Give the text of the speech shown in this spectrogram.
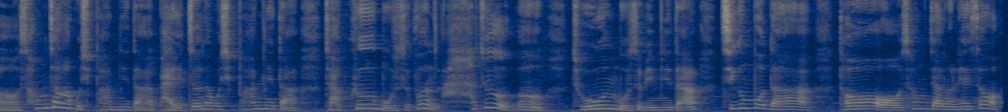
어, 성장하고 싶어 합니다. 발전하고 싶어 합니다. 자, 그 모습은 아주 어, 좋은 모습입니다. 지금보다 더 어, 성장을 해서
